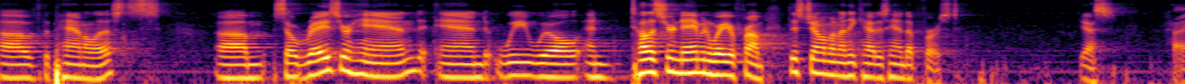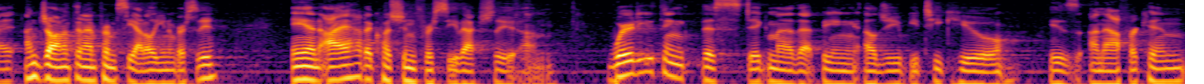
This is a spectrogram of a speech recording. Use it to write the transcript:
of the panelists. Um, so raise your hand, and we will, and tell us your name and where you're from. This gentleman, I think, had his hand up first. Yes. Hi, I'm Jonathan. I'm from Seattle University. And I had a question for Steve, actually. Um, where do you think this stigma that being LGBTQ is un-African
